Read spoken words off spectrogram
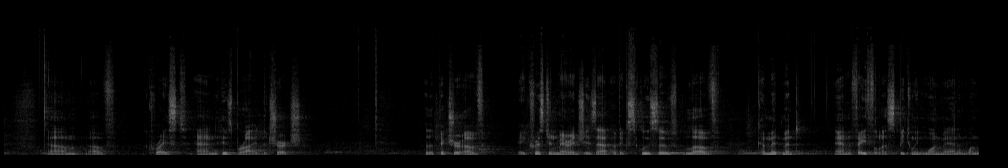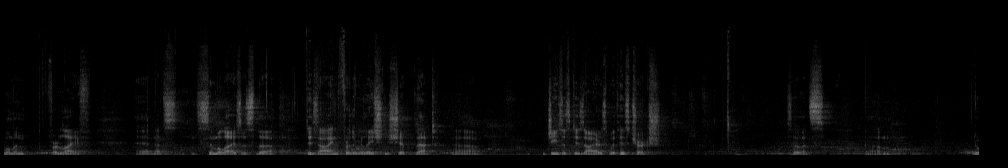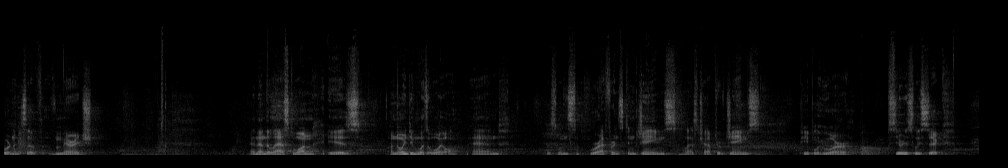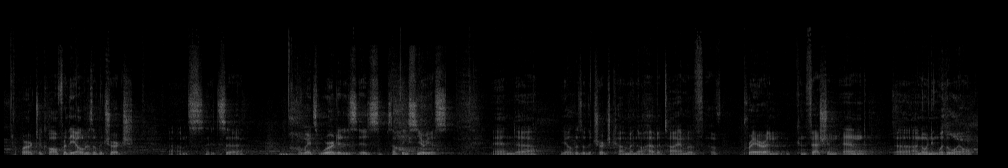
um, of Christ and his bride, the church. The picture of a Christian marriage is that of exclusive love, commitment, and faithfulness between one man and one woman for life. And that symbolizes the design for the relationship that uh, Jesus desires with his church. So it's um, the ordinance of, of marriage. And then the last one is anointing with oil. And this one's referenced in James, last chapter of James. People who are seriously sick or to call for the elders of the church. Um, it's, it's uh, the way it's worded is, is something serious. And uh, the elders of the church come and they'll have a time of, of prayer and confession and uh, anointing with oil.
